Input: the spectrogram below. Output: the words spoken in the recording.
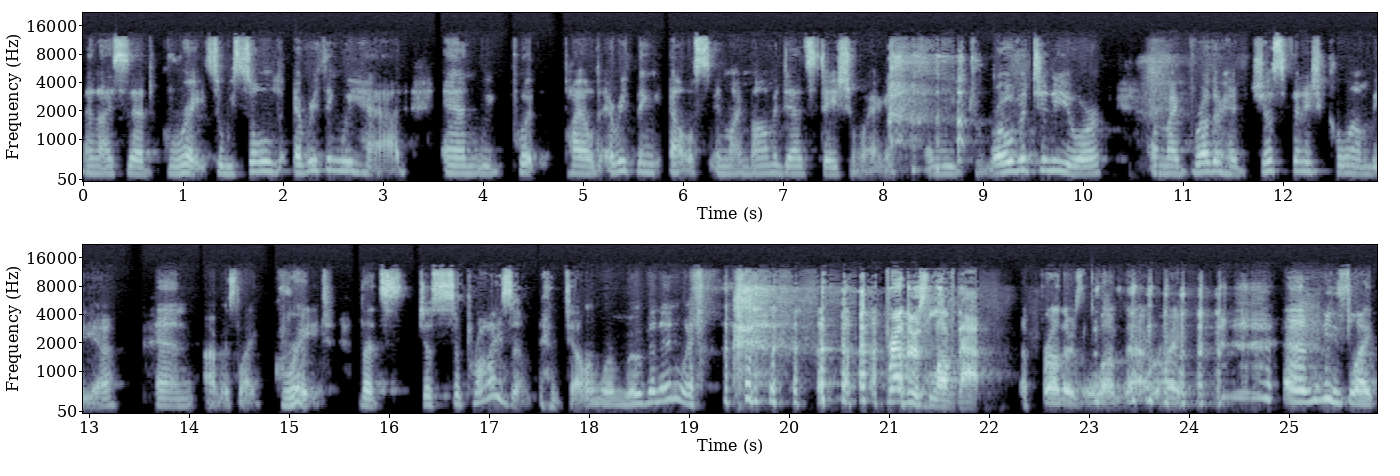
And I said, Great. So we sold everything we had and we put piled everything else in my mom and dad's station wagon and we drove it to New York. And my brother had just finished Columbia. And I was like, great, let's just surprise him and tell him we're moving in with Brothers love that. Brothers love that, right? and he's like,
